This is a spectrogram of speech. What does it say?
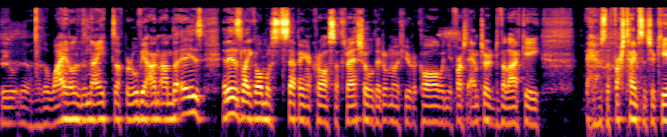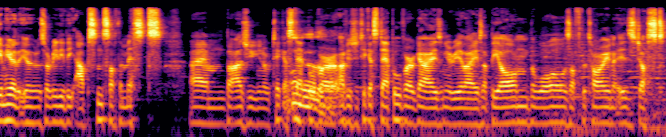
the, the, the wild night of Barovia, and, and it is it is like almost stepping across a threshold. I don't know if you recall when you first entered Vallaki. It was the first time since you came here that there was already the absence of the mists. Um, but as you you know take a step over, obviously take a step over, guys, and you realise that beyond the walls of the town is just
